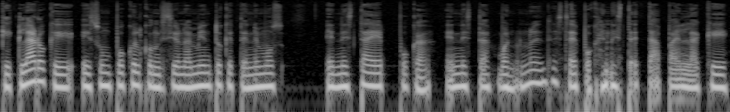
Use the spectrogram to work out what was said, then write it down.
que claro que es un poco el condicionamiento que tenemos en esta época, en esta, bueno, no en esta época, en esta etapa en la que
